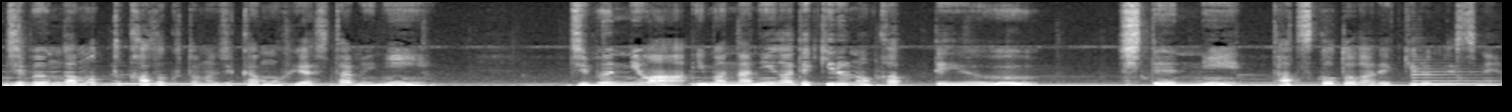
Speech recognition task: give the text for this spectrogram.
自分がもっと家族との時間を増やすために自分には今何ができるのかっていう視点に立つことができるんですね。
